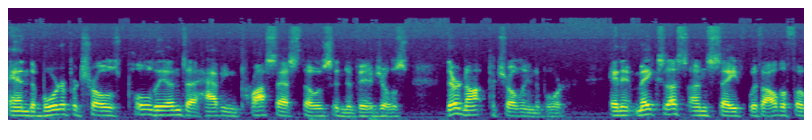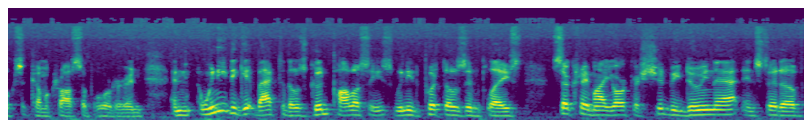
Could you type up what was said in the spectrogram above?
and the border patrols pulled into having processed those individuals, they're not patrolling the border. And it makes us unsafe with all the folks that come across the border. And, and we need to get back to those good policies. We need to put those in place. Secretary Mayorkas should be doing that instead of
